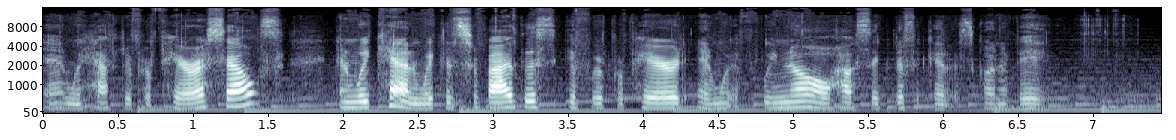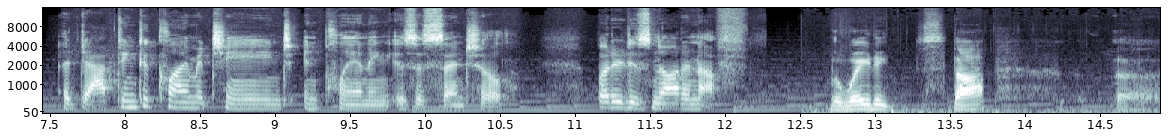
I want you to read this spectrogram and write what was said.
and we have to prepare ourselves. And we can. We can survive this if we're prepared and if we know how significant it's going to be. Adapting to climate change and planning is essential, but it is not enough. The way to stop uh,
